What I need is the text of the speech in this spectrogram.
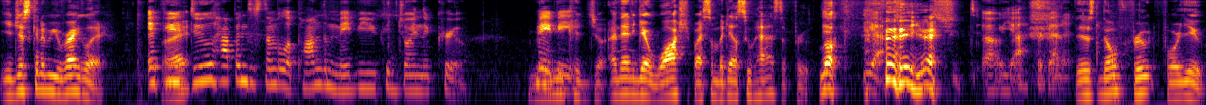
You're just gonna be regular. If you Right. do happen to stumble upon them, maybe you could join the crew. Maybe, Maybe. you could jo- and then get washed by somebody else who has the fruit. Look, Yeah. Yeah. Oh yeah, forget it. there's no fruit for you.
